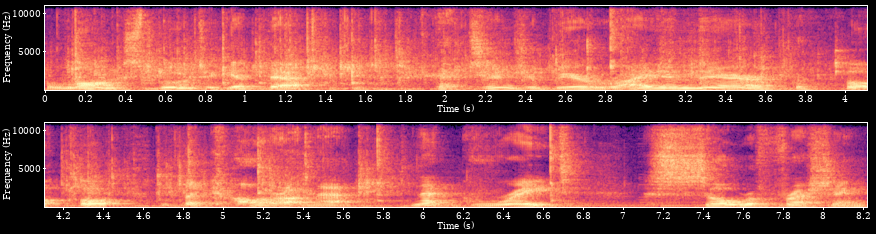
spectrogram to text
a long spoon to get that, that ginger beer right in there. Oh, oh, look at the color on that. Isn't that great? So refreshing,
